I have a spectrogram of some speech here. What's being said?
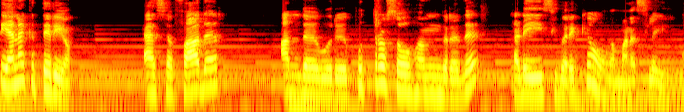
எனக்கு தெரியும். ஆஸ் அ ஃபாதர் அந்த ஒரு புத்திர சோகம்ங்கிறது கடைசி வரைக்கும் அவங்க மனசுல இருக்கும்.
